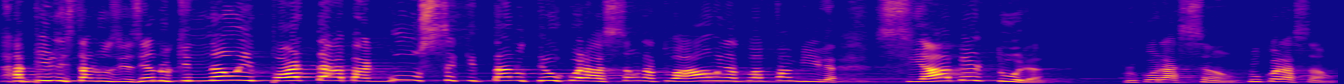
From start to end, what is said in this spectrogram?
a Bíblia está nos dizendo que não importa a bagunça que está no teu coração, na tua alma e na tua família, se há abertura para o coração, no coração,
